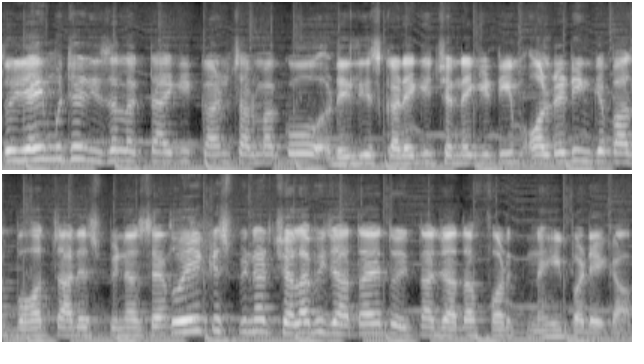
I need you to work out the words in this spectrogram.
तो यही मुझे रीज़न लगता है कि कर्ण शर्मा को रिलीज़ करेगी चेन्नई की टीम ऑलरेडी इनके पास बहुत सारे स्पिनर्स हैं। तो एक स्पिनर चला भी जाता है है तो इतना ज़्यादा फ़र्क नहीं पड़ेगा।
